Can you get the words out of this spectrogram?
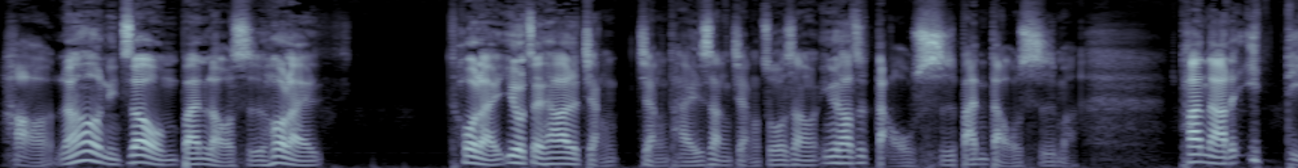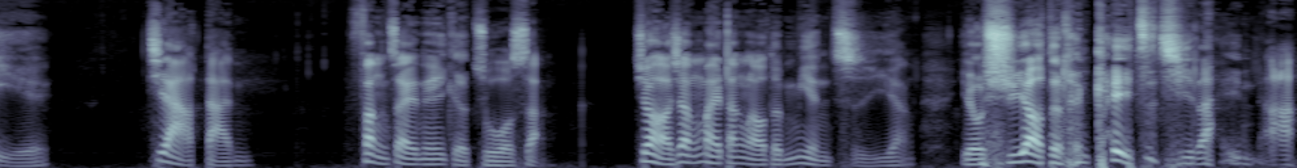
好，然后你知道我们班老师后来，后来又在他的讲讲台上、讲桌上，因为他是导师、班导师嘛，他拿了一叠价单放在那个桌上，就好像麦当劳的面纸一样，有需要的人可以自己来拿，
